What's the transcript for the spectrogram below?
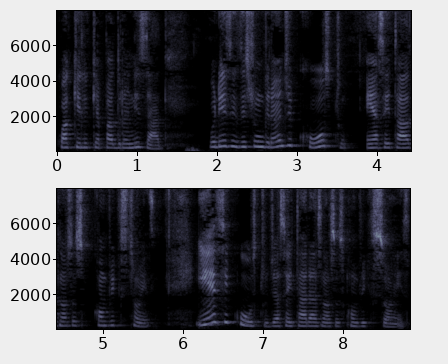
com aquilo que é padronizado. Por isso existe um grande custo em aceitar as nossas convicções. E esse custo de aceitar as nossas convicções,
